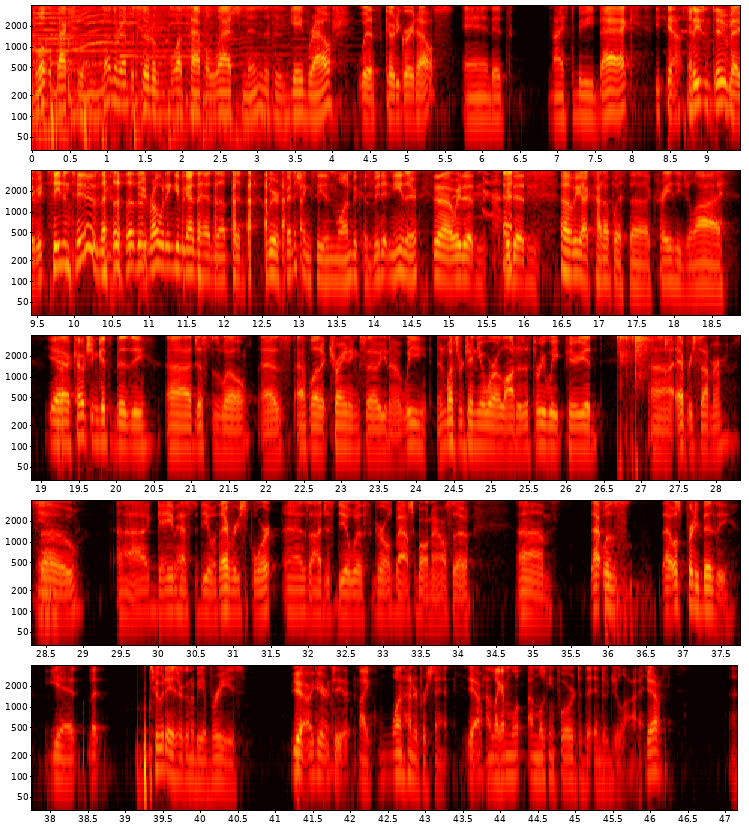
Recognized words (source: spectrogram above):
Welcome back to another episode of What's Appalachian. This is Gabe Roush, with Cody Greathouse. and it's nice to be back. Yeah, season two, baby. Season two. That's, that's bro, we didn't give you guys a heads up that we were finishing season one because we didn't either. Yeah, we didn't. We didn't. Uh, we got caught up with uh, crazy July. Yeah, coaching gets busy uh, just as well as athletic training. So you know, we in West Virginia we're allotted a three week period uh, every summer. So uh, Gabe has to deal with every sport, as I just deal with girls basketball now. So um, that was that was pretty busy. Yeah, but two days are going to be a breeze, Yeah, I guarantee it. like one hundred percent. Yeah, I'm like I'm I'm looking forward to the end of July. yeah.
